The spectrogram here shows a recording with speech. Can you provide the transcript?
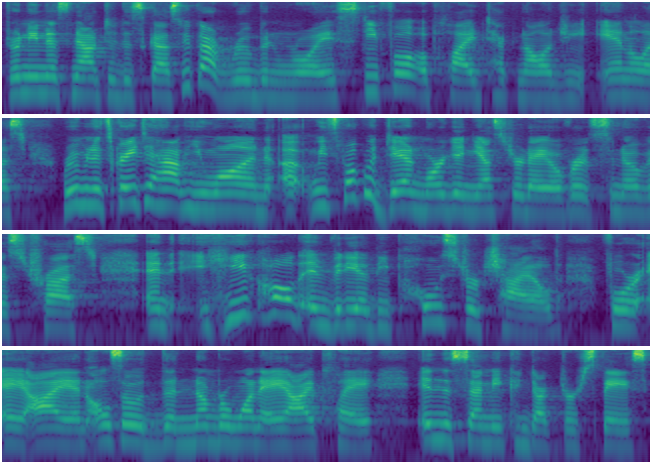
Joining us now to discuss, we've got Ruben Roy, Stifel Applied Technology Analyst. Ruben, it's great to have you on. Uh, we spoke with Dan Morgan yesterday over at Synovus Trust, and he called NVIDIA the poster child for AI and also the number one AI play in the semiconductor space.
